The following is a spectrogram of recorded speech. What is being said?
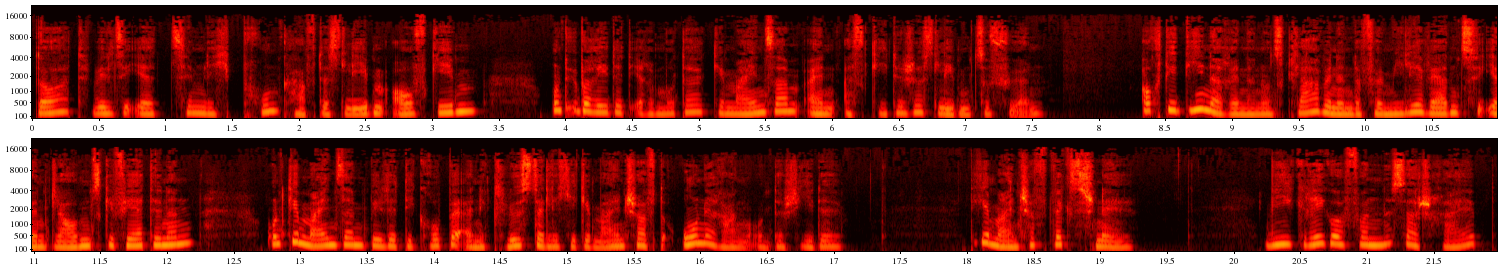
Dort will sie ihr ziemlich prunkhaftes Leben aufgeben und überredet ihre Mutter, gemeinsam ein asketisches Leben zu führen. Auch die Dienerinnen und Sklavinnen der Familie werden zu ihren Glaubensgefährtinnen und gemeinsam bildet die Gruppe eine klösterliche Gemeinschaft ohne Rangunterschiede. Die Gemeinschaft wächst schnell. Wie Gregor von Nyssa schreibt,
